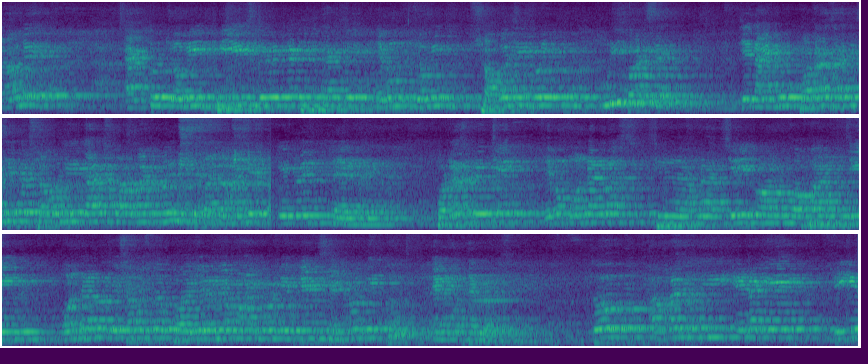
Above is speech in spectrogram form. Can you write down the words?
তাহলে এক তো জমির পিএইচ লেভেলটা ঠিক থাকবে এবং জমি সহজেই ওই কুড়ি পার্সেন্ট যে নাইট্রোজেন পটাশ আছে সেটা সহজেই গাছ কনভার্ট করে নিতে পারবে হান্ড্রেড পটাশ রয়েছে এবং অন্যান্য সি- আমরা সিলিকন কপার জিঙ্ক অন্যান্য যে সমস্ত প্রয়োজনীয় মাইক্রোনিউট্রিয়েন্ট সেগুলো কিন্তু এর মধ্যে রয়েছে তো আমরা যদি এটাকে বিঘে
